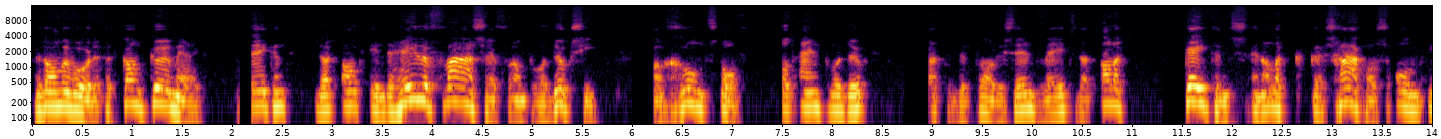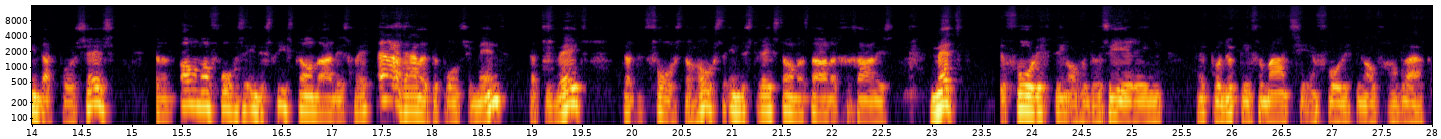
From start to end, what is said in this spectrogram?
Met andere woorden, het kan keurmerk betekent dat ook in de hele fase van productie, van grondstof tot eindproduct, dat de producent weet dat alle ketens en alle schakels om in dat proces, dat het allemaal volgens de industriestandaarden is geweest. En uiteindelijk de consument, dat u weet dat het volgens de hoogste industriestandaarden gegaan is, met de voorlichting over dosering, productinformatie en voorlichting over gebruik.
